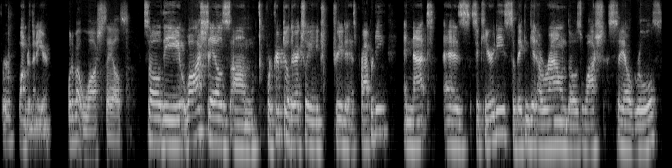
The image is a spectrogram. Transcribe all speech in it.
for longer than a year. What about wash sales? So the wash sales um, for crypto, they're actually treated as property and not as securities, so they can get around those wash sale rules.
